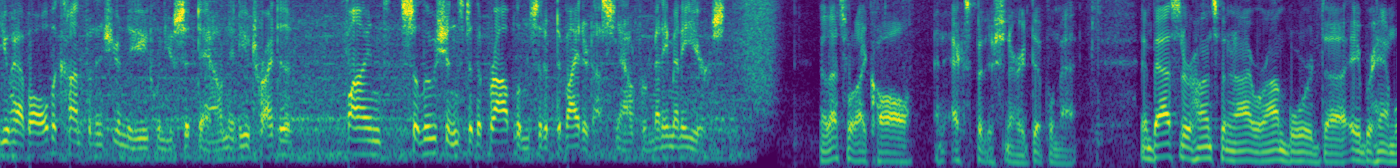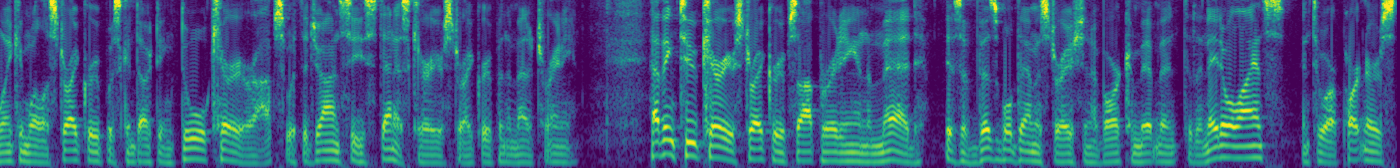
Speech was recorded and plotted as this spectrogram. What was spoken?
You have all the confidence you need when you sit down and you try to find solutions to the problems that have divided us now for many, many years. Now, that's what I call an expeditionary diplomat. Ambassador Huntsman and I were on board uh, Abraham Lincoln while a strike group was conducting dual carrier ops with the John C. Stennis carrier strike group in the Mediterranean. Having two carrier strike groups operating in the Med is a visible demonstration of our commitment to the NATO alliance and to our partners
